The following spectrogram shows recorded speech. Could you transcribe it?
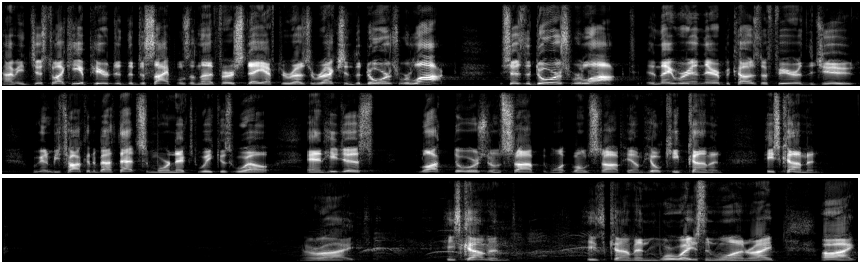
I mean, just like he appeared to the disciples on that first day after resurrection, the doors were locked. It says the doors were locked, and they were in there because of fear of the Jews. We're going to be talking about that some more next week as well. And he just locked doors don't stop won't stop him. He'll keep coming. He's coming. All right. He's coming. He's coming more ways than one, right? All right.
